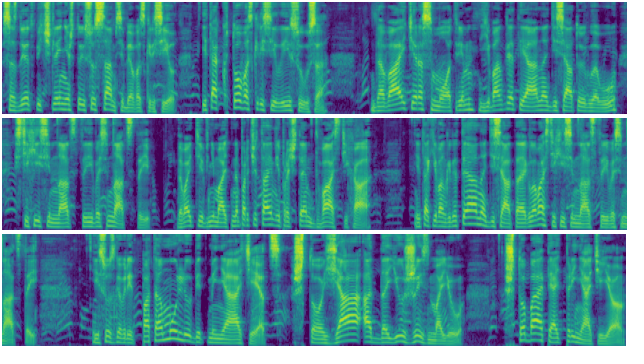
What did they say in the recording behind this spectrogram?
создает впечатление, что Иисус сам себя воскресил. Итак, кто воскресил Иисуса? Давайте рассмотрим Евангелие от Иоанна, 10 главу, стихи 17 и 18. Давайте внимательно прочитаем и прочитаем два стиха. Итак, Евангелие от Иоанна, 10 глава, стихи 17 и 18. Иисус говорит, «Потому любит меня Отец, что я отдаю жизнь мою, чтобы опять принять ее.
